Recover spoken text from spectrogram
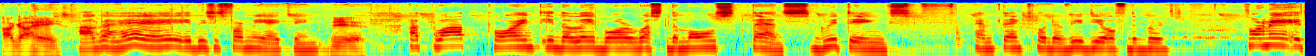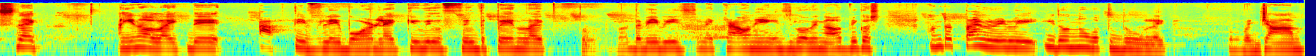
Agahey. Agahey. This is for me, I think. Yeah. At what point in the labor was the most tense? Greetings and thanks for the video of the bird. For me, it's like you know, like the active labor, like you will feel the pain, like the baby is like crowning, is going out because on that time really you don't know what to do, like jump,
